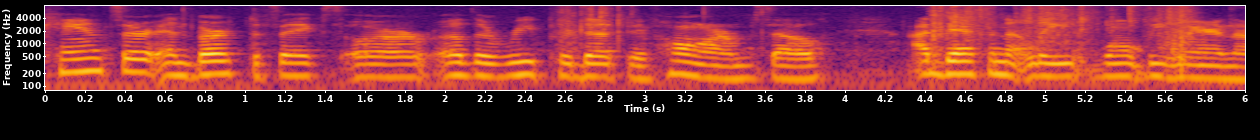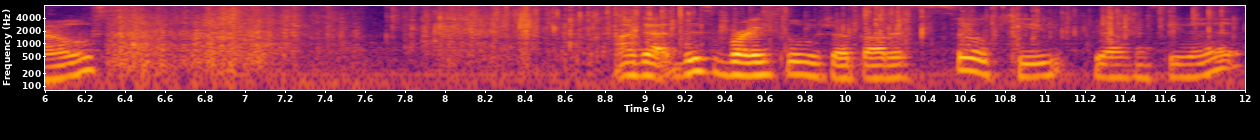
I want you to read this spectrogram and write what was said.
cancer and birth defects or other reproductive harm. So I definitely won't be wearing those. I got this bracelet, which I thought is so cute. Y'all can see that.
